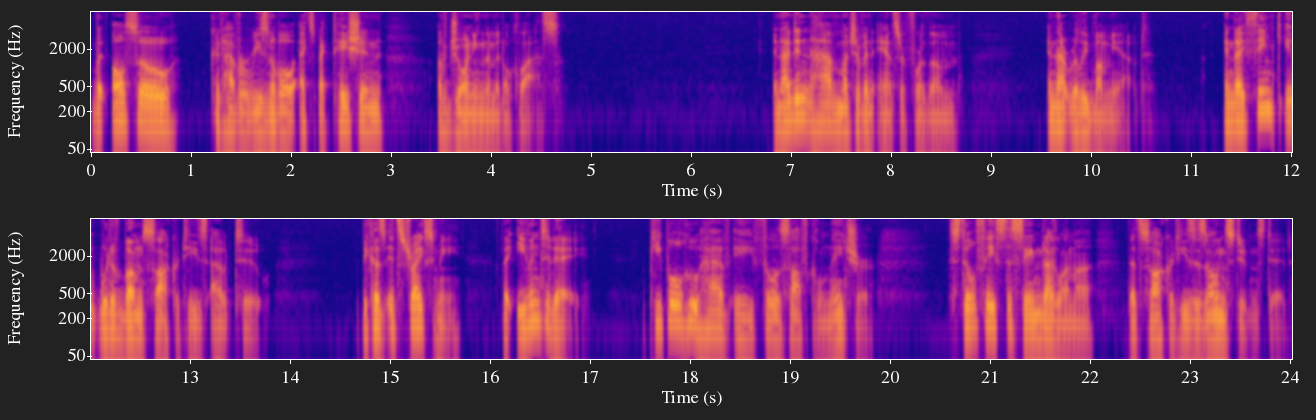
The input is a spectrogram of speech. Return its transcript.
but also could have a reasonable expectation of joining the middle class. And I didn't have much of an answer for them, and that really bummed me out. And I think it would have bummed Socrates out too, because it strikes me that even today, people who have a philosophical nature still face the same dilemma that Socrates' own students did.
